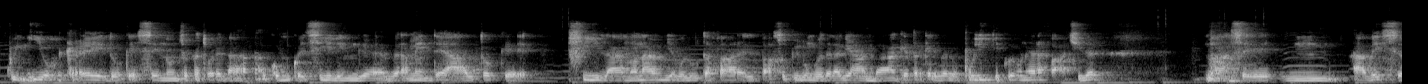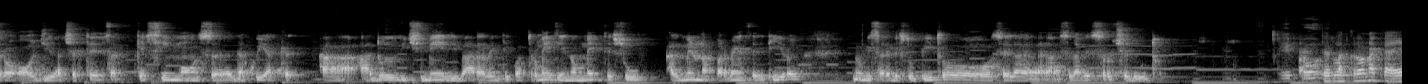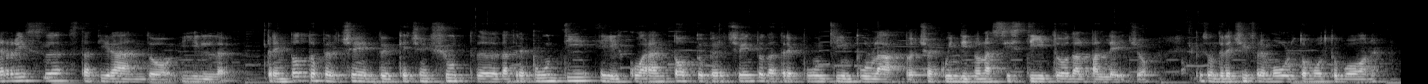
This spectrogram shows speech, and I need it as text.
Quindi io credo che essendo un giocatore da comunque il ceiling veramente alto che Fila non abbia voluto fare il passo più lungo della gamba anche perché a livello politico non era facile ma se mh, avessero oggi la certezza che Simmons da qui a, a, a 12 mesi, barra 24 mesi, non mette su almeno una parvenza di tiro, non mi sarebbe stupito se, la, se l'avessero ceduto. Poi... Per la cronaca Harris sta tirando il 38% in catch and shoot da tre punti e il 48% da tre punti in pull up, cioè quindi non assistito dal palleggio, che sono delle cifre molto molto buone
